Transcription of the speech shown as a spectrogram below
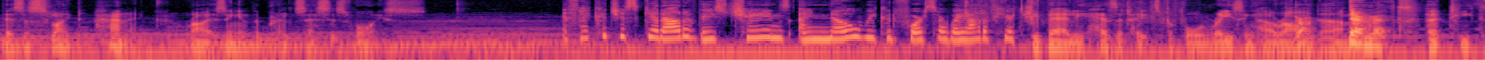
There's a slight panic rising in the princess's voice. If I could just get out of these chains, I know we could force our way out of here. She barely hesitates before raising her arm God to her damn mouth, it. her teeth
